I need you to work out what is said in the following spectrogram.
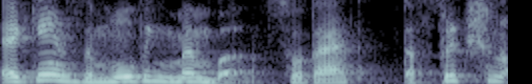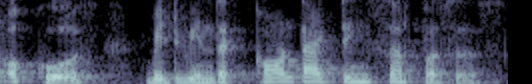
against the moving member so that the friction occurs between the contacting surfaces.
